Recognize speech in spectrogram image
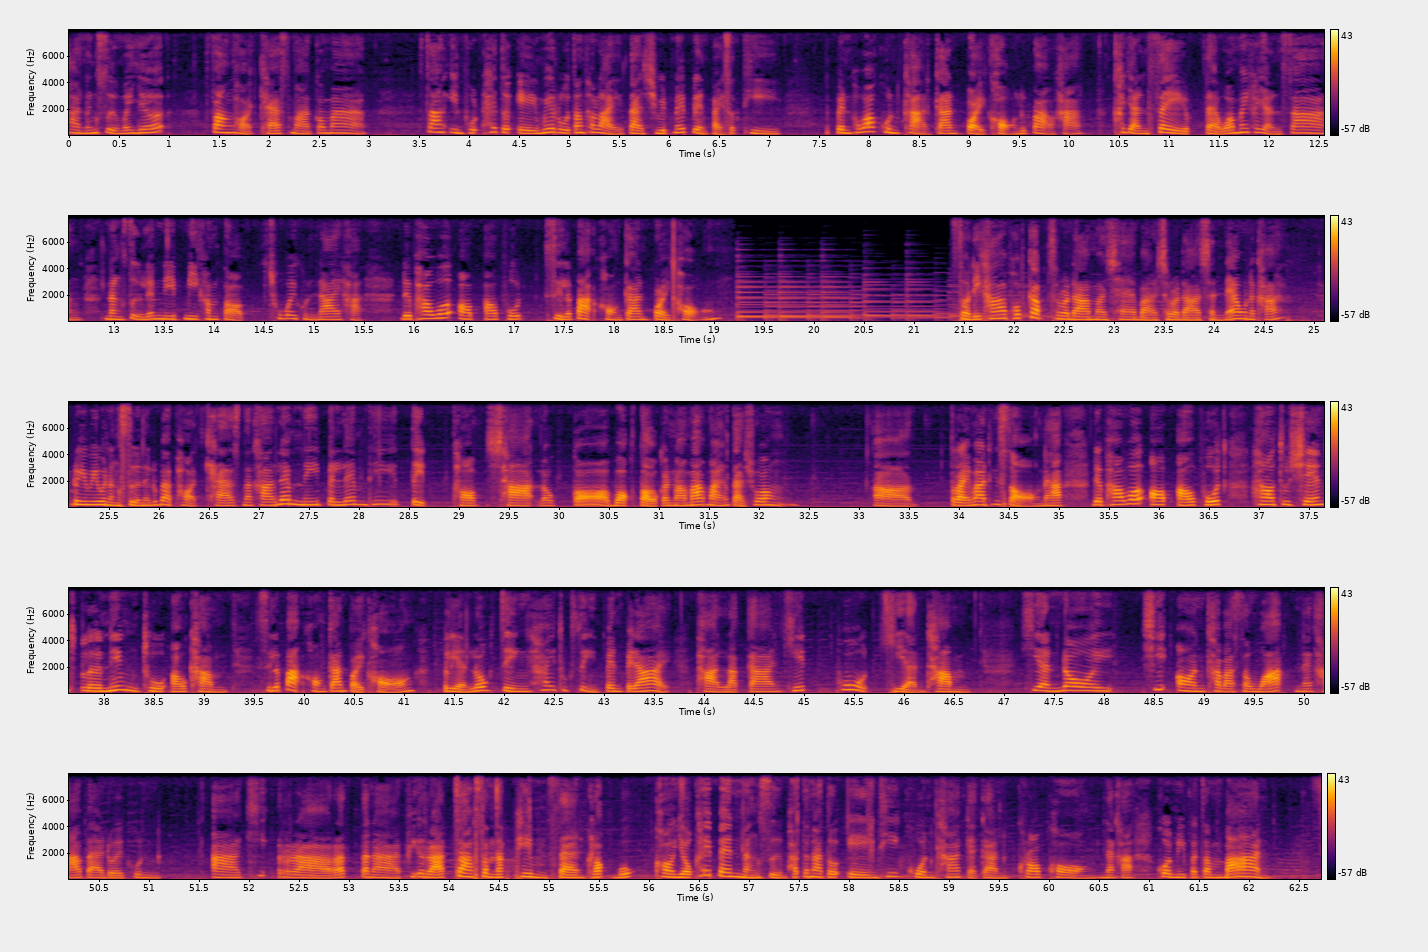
อ่านหนังสือมาเยอะ ฟังพอดแคสต์มาก็มาก สร้างอินพุตให้ตัวเองไม่รู้ตั้งเท่าไหร่ แต่ชีวิตไม่เปลี่ยนไปสักที เป็นเพราะว่าคุณขาดการปล่อยของหรือเปล่าคะ ขยันเสพแต่ว่าไม่ขยันสร้าง หนังสือเล่มนี้มีคำตอบช่วยคุณได้ค่ะ The Power of Output ศิลปะของการปล่อยของสวัสดีค่ะ พบกับชรดามาแชร์บายชรดาช n แนลนะคะ รีวิวหนังสือในรูปแบบพอดแคสต์นะคะ เล่มนี้เป็นเล่มที่ติด ท็อปชาร์ตแล้วก็บอกต่อกันมามากมายตั้งแต่ช่วงไตรมาสที่ 2 นะคะ The Power of Output How to Change Learning to Outcome ศิลปะของการปล่อยของเปลี่ยนโลกจริงให้ทุกสิ่งเป็นไปได้ ผ่านหลักการคิดพูดเขียนทำเขียนโดยชิออนคาบาสวะนะคะ แปลโดยคุณอาคิรารัตนาพิรัตจากสำนักพิมพ์แซนคล็อกบุ๊ก ขอยกให้เป็นหนังสือพัฒนาตัวเองที่ควรค่าแก่การครอบครองนะคะ ควรมีประจำบ้าน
